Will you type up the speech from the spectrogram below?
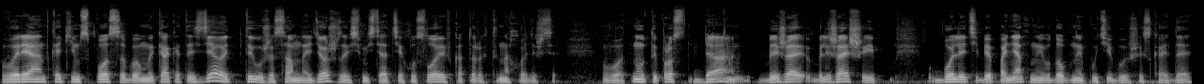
вариант, каким способом и как это сделать, ты уже сам найдешь, в зависимости от тех условий, в которых ты находишься. Вот. Ну, ты просто да. там, ближай, ближайшие, более тебе понятные, удобные пути будешь искать, да?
